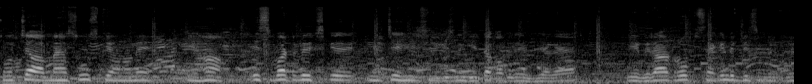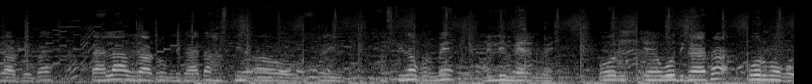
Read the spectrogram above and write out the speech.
सोचा महसूस किया उन्होंने कि हाँ इस वट वृक्ष के नीचे ही श्री कृष्ण गीता का उपदेश दिया गया है। ये विराट रूप सेकंड विश्व विराट रूप है। पहला विराट रूप दिखाया था हस्ती सॉरी हस्तिनापुर में, दिल्ली मेरठ में। और वो दिखाया था कौरवों को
